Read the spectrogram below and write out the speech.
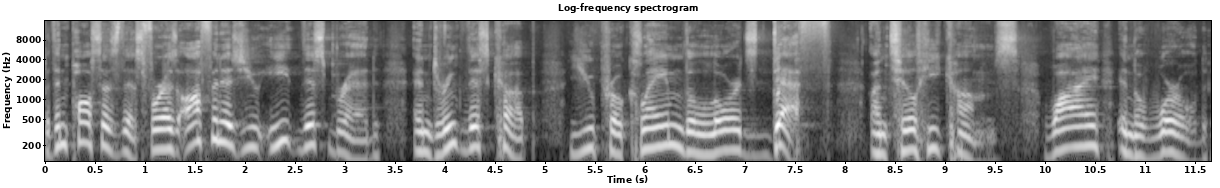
But then Paul says this For as often as you eat this bread and drink this cup, you proclaim the Lord's death until he comes. Why in the world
